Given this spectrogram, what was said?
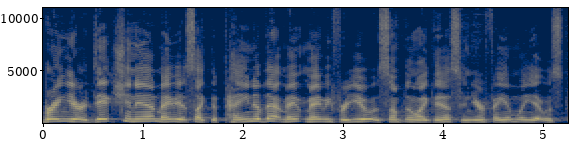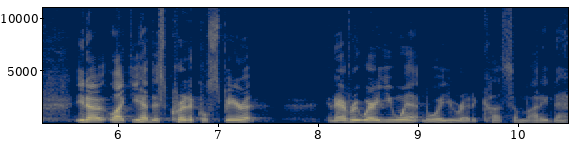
bring your addiction in. Maybe it's like the pain of that. Maybe, maybe for you it was something like this. In your family, it was, you know, like you had this critical spirit. And everywhere you went, boy, you ready to cut somebody down,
